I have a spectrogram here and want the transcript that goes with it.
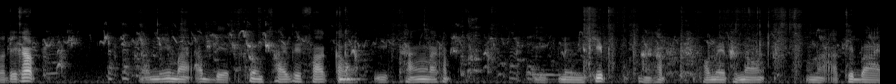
วัสดีครับ วันนี้มาอัปเดตเครื่องใช้ไฟฟ้าเก่าอีกครั้งนะครับ อีกหนึ่งคลิปนะครับพ่อแม่พี่น้องมาอธิบาย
